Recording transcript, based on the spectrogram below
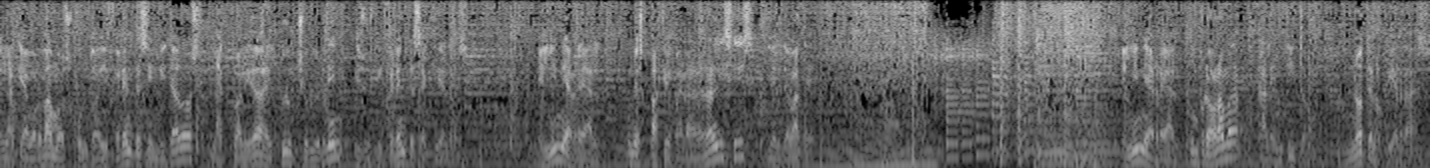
en la que abordamos junto a diferentes invitados la actualidad del Club Chulurdín y sus diferentes secciones. En Línea Real, un espacio para el análisis y el debate. En Línea Real, un programa calentito. No te lo pierdas.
